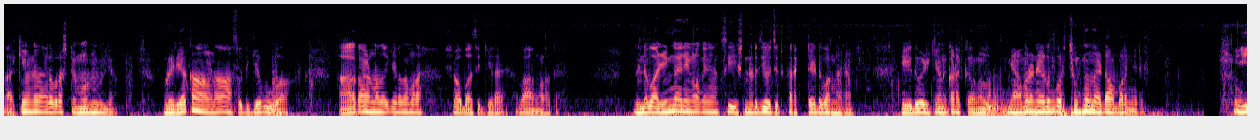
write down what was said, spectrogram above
ബാക്കി പിന്നെ വേറെ പ്രശ്നങ്ങളൊന്നുമില്ല. വരിക കാണുക ആസ്വദിക്കുക പോവുക. ആ കാണുന്നതൊക്കെയാണ് നമ്മുടെ ശോഭാ സിറ്റിയുടെ ഭാഗങ്ങളൊക്കെ. ഇതിന്റെ വഴിയും കാര്യങ്ങളൊക്കെ ഞാൻ സീഷന്റെ അടുത്ത് ചോദിച്ചിട്ട് കറക്റ്റായിട്ട് പറഞ്ഞുതരാം. ഏത് വഴിക്കാണ് കിടക്കുക എന്നുള്ളത്? ഞാൻ പറയണേലും കുറച്ചുകൂടി നന്നായിട്ട് അവൻ പറഞ്ഞുതരും. ഈ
